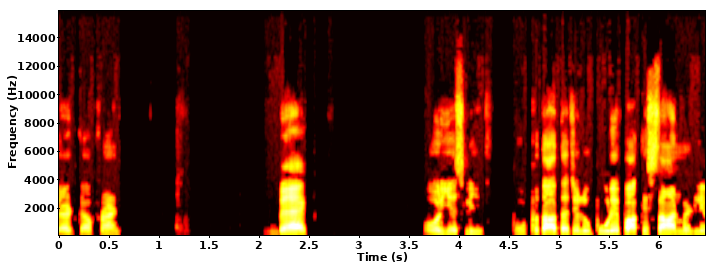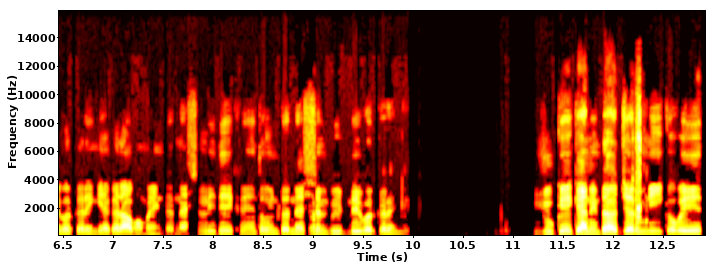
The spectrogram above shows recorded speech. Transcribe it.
शर्ट का फ्रंट बैक और ये स्लीव बताता चलूँ, पूरे पाकिस्तान में डिलीवर करेंगे। अगर आप हमें इंटरनेशनली देख रहे हैं तो इंटरनेशनल भी डिलीवर करेंगे। UK Canada Germany Kuwait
